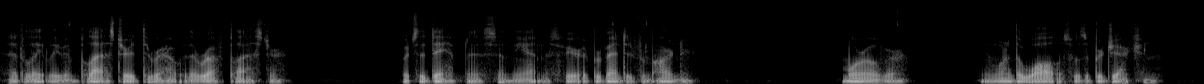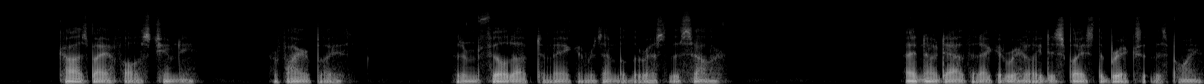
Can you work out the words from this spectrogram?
and had lately been plastered throughout with a rough plaster, which the dampness and the atmosphere had prevented from hardening. Moreover, in one of the walls was a projection caused by a false chimney or fireplace that had been filled up to make and resemble the rest of the cellar. I had no doubt that I could readily displace the bricks at this point,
